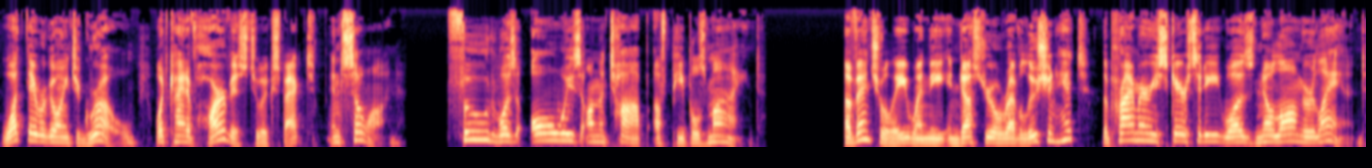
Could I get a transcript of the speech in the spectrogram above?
what they were going to grow, what kind of harvest to expect, and so on food was always on the top of people's mind. Eventually, when the Industrial Revolution hit, the primary scarcity was no longer land,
